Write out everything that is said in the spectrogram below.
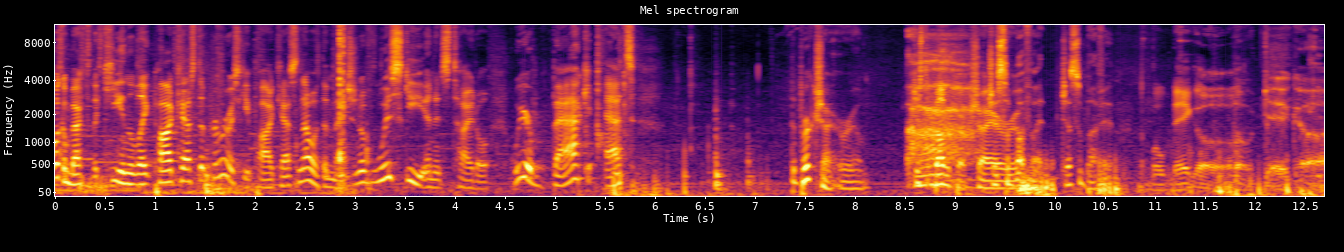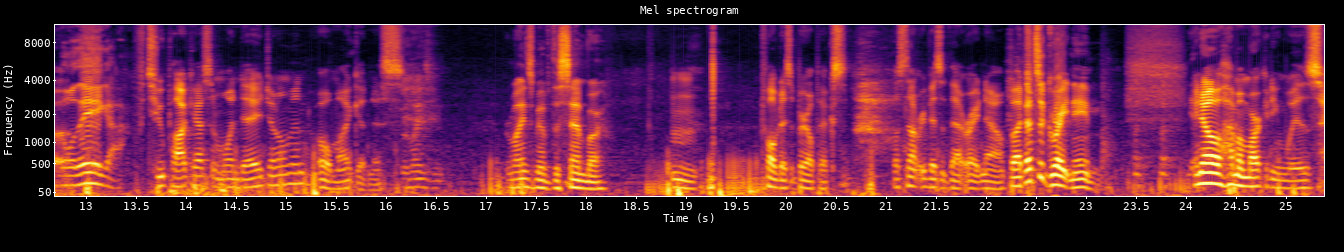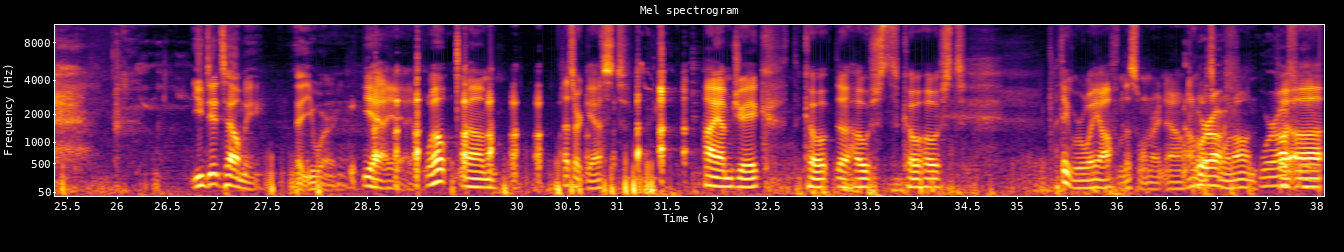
Welcome back to the Key in the Lake podcast, the Premier Whiskey podcast, now with the mention of whiskey in its title. We are back at the Berkshire Room, just above the Berkshire room. Just Room. above it. Just above it. Bodega. Bodega. Two podcasts in one day, gentlemen. Oh my goodness. Reminds me, reminds me of December. Hmm. Twelve days of barrel picks. Let's not revisit that right now. But That's a great name. you know, I'm a marketing whiz. You did tell me that you were. Yeah, yeah. yeah. Well, um, that's our guest. Hi, I'm Jake, the co, the host, co-host. I think we're way off on this one right now. I don't know We're what's off. going on. We're but, off a little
